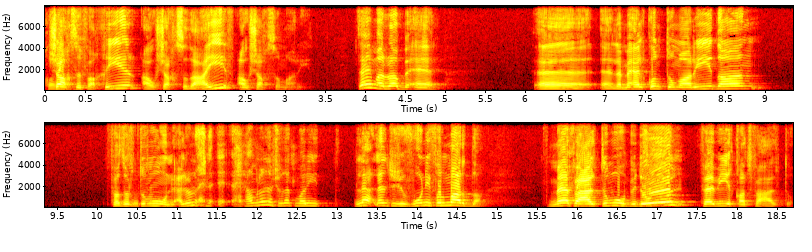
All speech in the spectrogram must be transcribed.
فقراء. شخص فقير أو شخص ضعيف أو شخص مريض. زي ما الرب قال آه آه لما قال كنت مريضا فزرتموني. قالوا له إحنا إحنا عمرنا ما شفناك مريض. لا لن تشوفوني في المرضى. ما فعلتموه بدول فبي قد فعلته.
